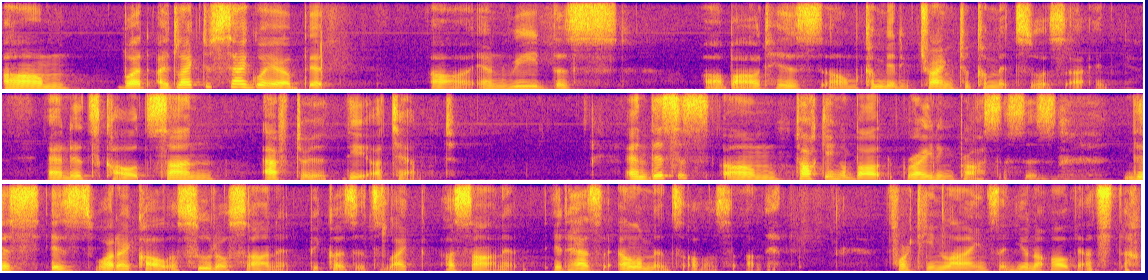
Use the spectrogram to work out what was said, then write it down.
Um, but I'd like to segue a bit uh, and read this about his um, committing, trying to commit suicide. And it's called Son After the Attempt. And this is um, talking about writing processes. This is what I call a pseudo sonnet because it's like a sonnet. It has the elements of a sonnet, 14 lines, and you know, all that stuff.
